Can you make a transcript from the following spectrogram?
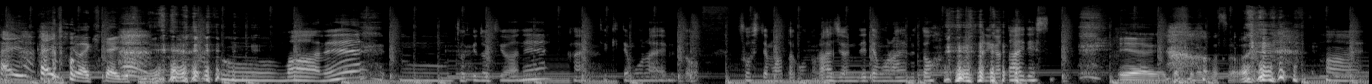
帰ってはきたいですね。うんまあね。うん時々はね帰ってきてもらえると。そしてまたこのラジオに出てもらえるとありがたいです。いやこちらこそ。はい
